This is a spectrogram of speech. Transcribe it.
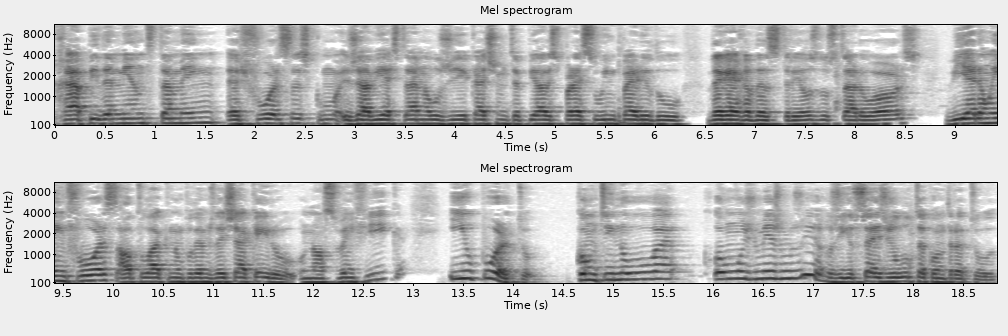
rapidamente também as forças, como já havia esta analogia que acho muito a piada, isto parece o império do, da Guerra das Estrelas, do Star Wars, vieram em força, alto lá que não podemos deixar cair o, o nosso Benfica, e o Porto continua com os mesmos erros, e o Sérgio luta contra tudo.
